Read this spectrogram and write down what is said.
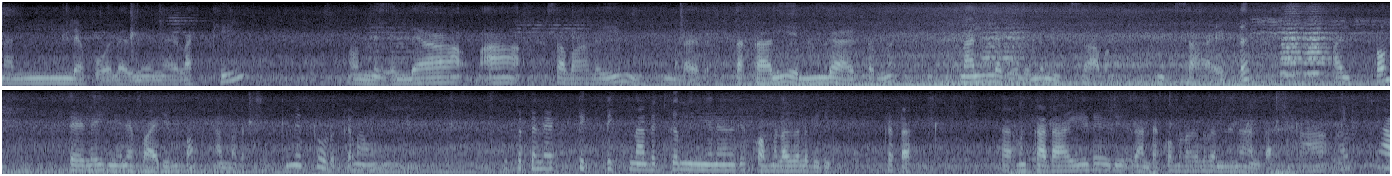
നല്ല പോലെ അതിനെ ഒന്ന് ഇളക്കി ഒന്ന് എല്ലാ ആ സവാളയും നമ്മുടെ തക്കാളി എല്ലാം ആയിട്ടൊന്ന് നല്ല പോലെ ഒന്ന് മിക്സ് ആവണം. മിക്സായിട്ട് അല്പം തിള ഇങ്ങനെ വരുമ്പം നമ്മുടെ ചിക്കൻ ഇട്ട് കൊടുക്കണം. ഇപ്പം തന്നെ ടിക് ടിക് നടുക്കുന്ന ഇങ്ങനെ ഒരു കൊമളകൾ വരും കേട്ടോ. കാരണം കടായിയുടെ ഒരു ഇതാണ്ട കൊമളകൾ വന്നതാണ്ട ആ- ആ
